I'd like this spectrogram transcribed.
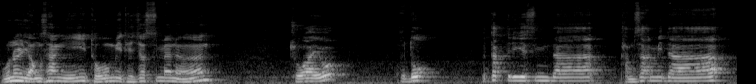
오늘 영상이 도움이 되셨으면은 좋아요, 구독 부탁드리겠습니다. 감사합니다.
